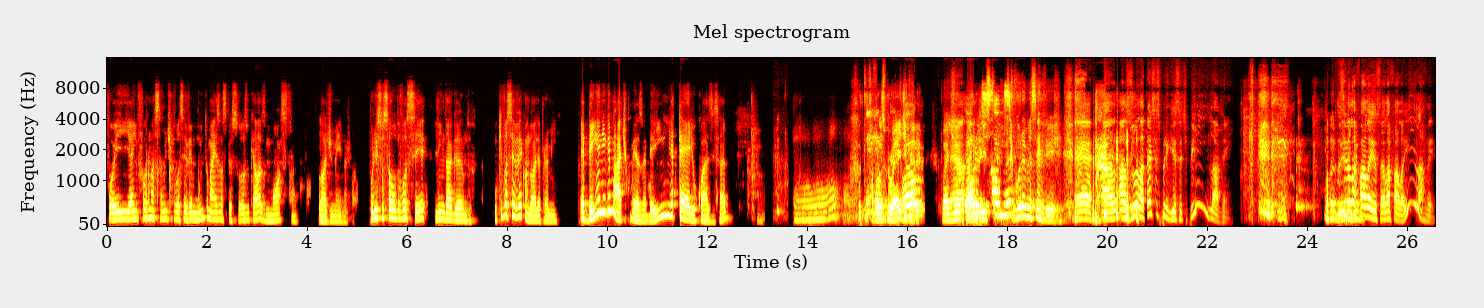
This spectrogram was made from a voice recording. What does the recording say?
foi a informação de que você vê muito mais nas pessoas do que elas mostram, Lord Maynor. Por isso saúdo você lhe indagando. O que você vê quando olha pra mim? É bem enigmático mesmo, é bem etéreo quase, sabe? Tu tá falando isso pro Ed, cara? O Ed É, pra onde ele segura minha cerveja. É, a, a Azul, ela até se espreguiça, tipo, ih, lá vem. Inclusive, ela fala isso, ela fala, ih, lá vem.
